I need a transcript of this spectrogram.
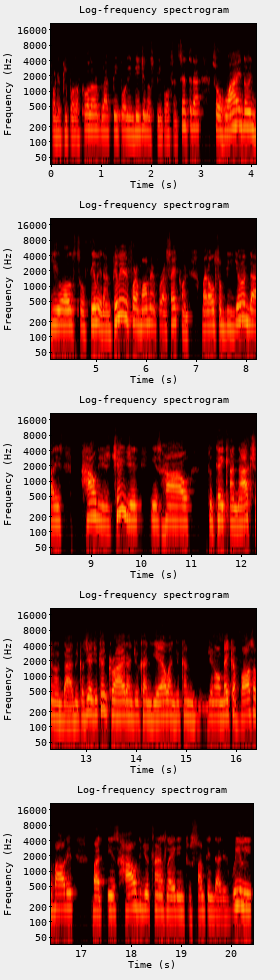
for the people of color, black people, indigenous peoples, etc. So why don't you also feel it? And feel it for a moment, for a second, but also beyond that is how do you change it is how to take an action on that. Because yeah you can cry and you can yell and you can you know make a fuss about it but is how do you translate into something that is really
